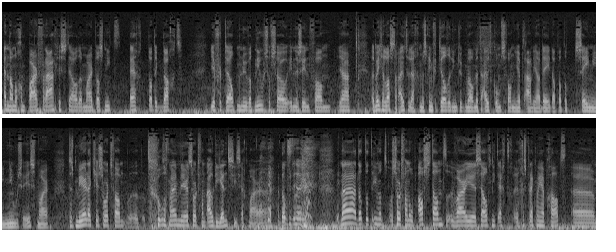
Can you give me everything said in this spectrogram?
En dan nog een paar vraagjes stelde. Maar het was niet echt dat ik dacht... je vertelt me nu wat nieuws of zo in de zin van, ja, een beetje lastig uit te leggen. Misschien vertelde hij natuurlijk wel met de uitkomst van je hebt ADHD dat dat, dat semi-nieuws is. Maar het is meer dat je een soort van, het voelt of mij meer een soort van audiëntie, zeg maar. dat, nou ja, dat, dat iemand een soort van op afstand waar je zelf niet echt een gesprek mee hebt gehad. Ehm,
